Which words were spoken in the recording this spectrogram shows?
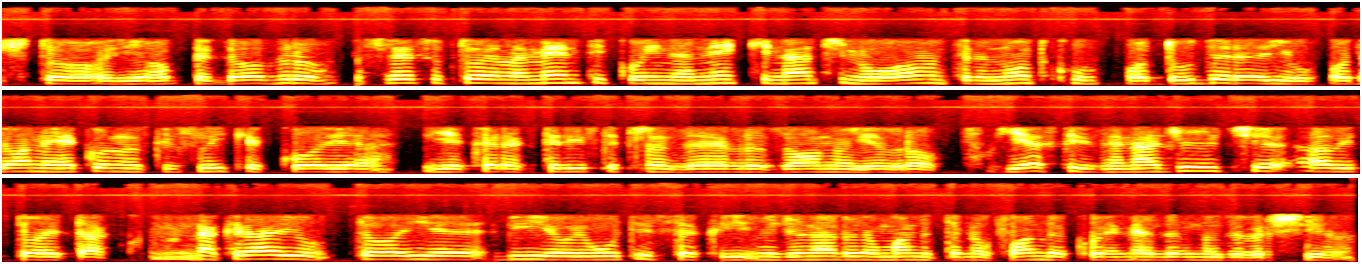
što je opet dobro. Sve su to elementi koji na neki način u ovom trenutku odudaraju od one ekonomske slike koja je karakteristična za eurozonu i Evropu. Jeste iznenađujuće, ali to je tako. Na kraju to je bio utisak i Međunarodnog monetarnog fonda koji je nedavno završio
